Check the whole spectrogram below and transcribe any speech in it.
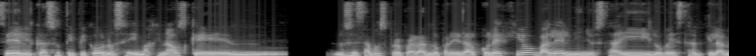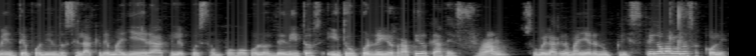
Es el caso típico, no sé, imaginaos que mm, nos estamos preparando para ir al colegio, ¿vale? El niño está ahí, lo ves tranquilamente poniéndose la cremallera, que le cuesta un poco con los deditos, y tú por ir rápido, ¿qué haces? ¡Ram! Sube la cremallera en un plis. Venga, vámonos al cole.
